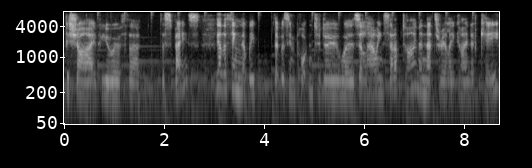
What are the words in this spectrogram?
fisheye view of the the space. The other thing that we that was important to do was allowing setup time, and that's really kind of key.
